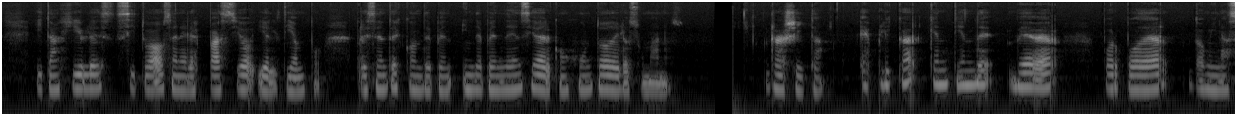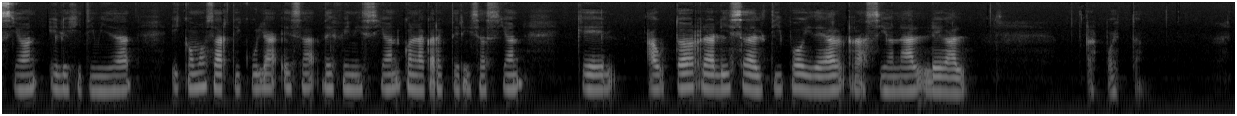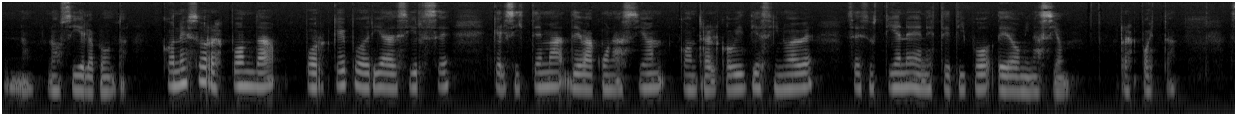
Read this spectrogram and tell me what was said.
y tangibles situados en el espacio y el tiempo, presentes con independencia del conjunto de los humanos. Rayita. Explicar qué entiende Weber por poder, dominación y legitimidad y cómo se articula esa definición con la caracterización que el autor realiza del tipo ideal racional legal. Respuesta. No, no sigue la pregunta. Con eso responda por qué podría decirse que el sistema de vacunación contra el COVID-19 se sostiene en este tipo de dominación? Respuesta.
